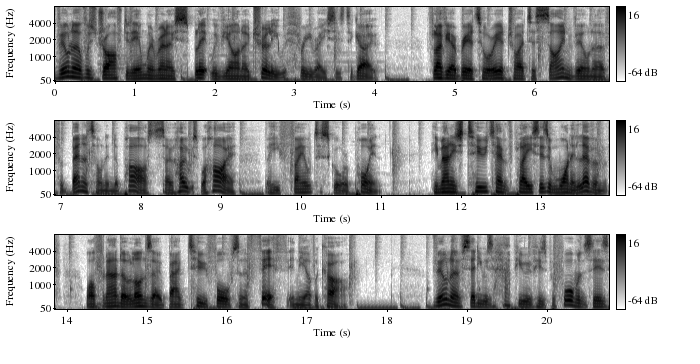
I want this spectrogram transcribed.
Villeneuve was drafted in when Renault split with Jarno Trulli with three races to go. Flavio Briatore had tried to sign Villeneuve for Benetton in the past, so hopes were high, but he failed to score a point. He managed two 10th places and one 11th, while Fernando Alonso bagged two fourths and a fifth in the other car. Villeneuve said he was happy with his performances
